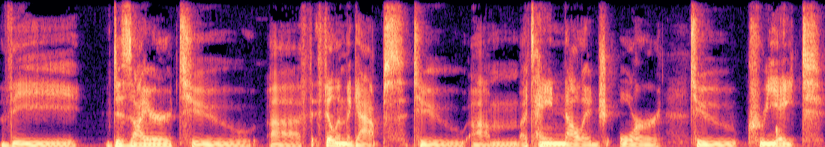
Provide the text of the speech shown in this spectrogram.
the desire to uh, f- fill in the gaps, to um, attain knowledge, or to create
